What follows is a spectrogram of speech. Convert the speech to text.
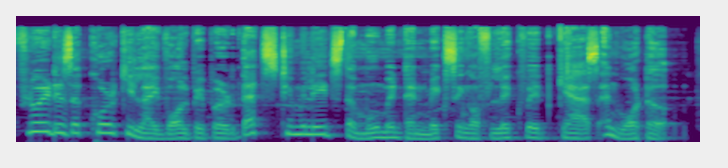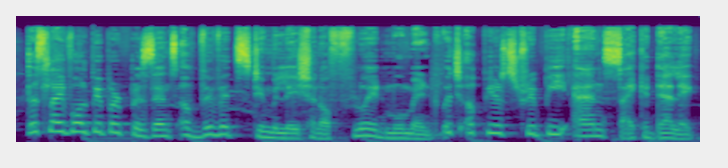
Fluid is a quirky live wallpaper that stimulates the movement and mixing of liquid, gas and water. This live wallpaper presents a vivid stimulation of fluid movement which appears trippy and psychedelic.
